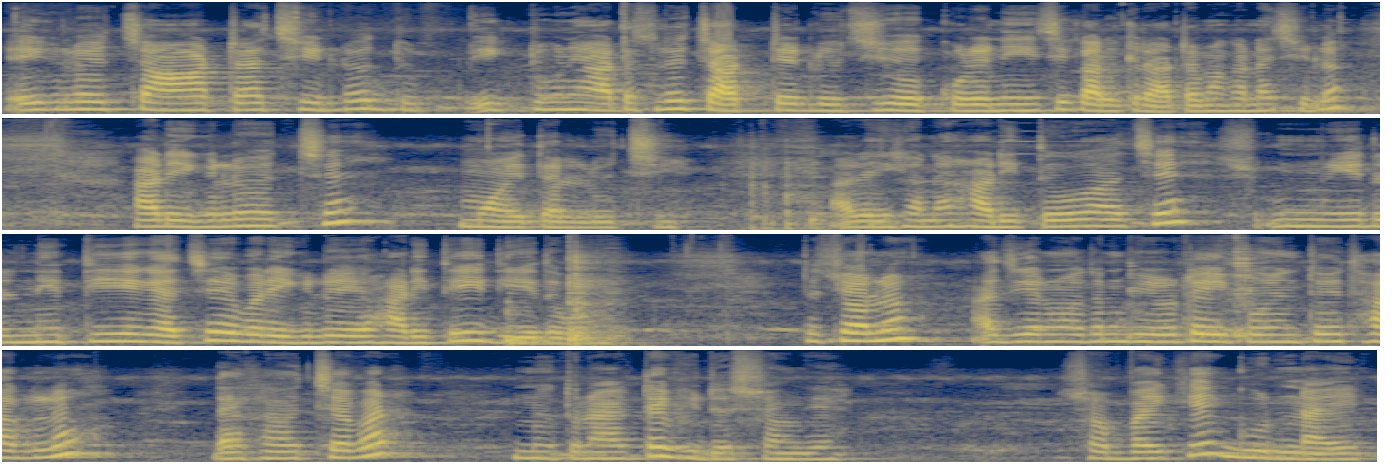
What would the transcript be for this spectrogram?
এইগুলো হচ্ছে আটা ছিল, দু- একটুখানি আটা ছিল, চারটে লুচি করে নিয়েছি, কালকের আটা মাখানা ছিল। আর এগুলো হচ্ছে ময়দার লুচি। আর এইখানে হাঁড়িতেও আছে নেতিয়ে গেছে, এবার এগুলো হাঁড়িতেই দিয়ে দেবো। তো চলো, আজকের মতন ভিডিওটা এই পর্যন্তই থাকল। দেখা হচ্ছে আবার নতুন একটা ভিডিওর সঙ্গে। সবাইকে গুড নাইট।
